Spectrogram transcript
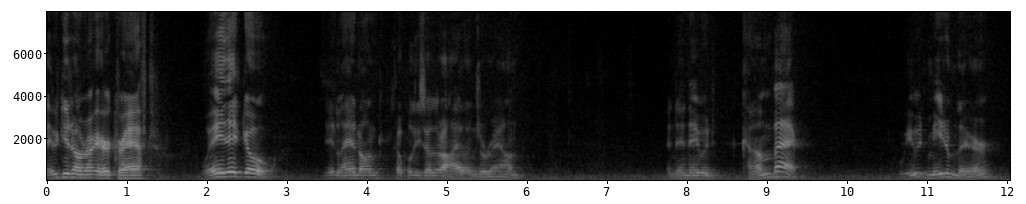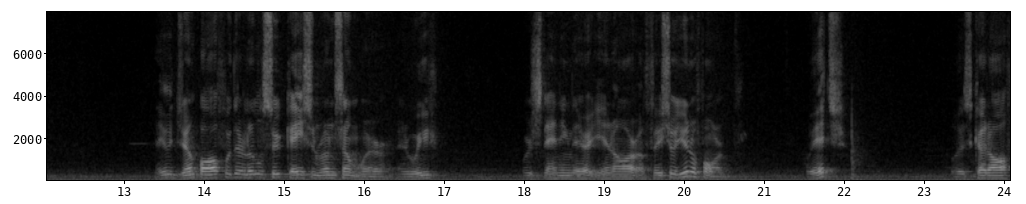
they would get on our aircraft, away they'd go. They'd land on a couple of these other islands around, and then they would come back. We would meet them there. They would jump off with their little suitcase and run somewhere, and we were standing there in our official uniforms, which was cut off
